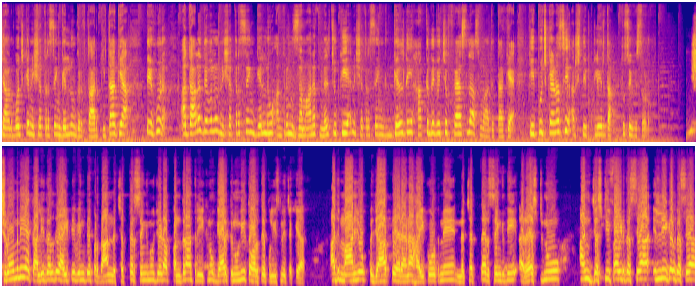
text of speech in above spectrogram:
ਜਾਣਬੁੱਝ ਕੇ ਨਿਸ਼ਤਰ ਸਿੰਘ ਗਿੱਲ ਨੂੰ ਗ੍ਰਿਫਤਾਰ ਕੀਤਾ ਗਿਆ ਤੇ ਹੁਣ ਅਦਾਲਤ ਦੇ ਵੱਲੋਂ ਨਿਸ਼ਤਰ ਸਿੰਘ ਗਿੱਲ ਨੂੰ ਅੰਤਰਿਮ ਜ਼ਮਾਨਤ ਮਿਲ ਚੁੱਕੀ ਹੈ। ਨਿਸ਼ਤਰ ਸਿੰਘ ਗਿੱਲ ਦੇ ਹੱਕ ਦੇ ਵਿੱਚ ਫੈਸਲਾ ਸੁਣਾ ਦਿੱਤਾ ਗਿਆ ਕੀ ਕੁਝ ਕਹਿਣਾ ਸੀ ਅਰਸ਼ਦੀਪ ਕਲੇਰ ਦਾ, ਤੁਸੀਂ ਵੀ ਸੁਣੋ। ਸ਼੍ਰੋਮਣੀ ਅਕਾਲੀ ਦਲ ਦੇ ਆਈਟੀ ਵਿੰਗ ਦੇ ਪ੍ਰਧਾਨ ਨਛੱਤਰ ਸਿੰਘ ਨੂੰ ਜਿਹੜਾ 15 ਤਰੀਕ ਨੂੰ ਗੈਰ ਕਾਨੂੰਨੀ ਤੌਰ ਤੇ ਪੁਲਿਸ ਨੇ ਚੱਕਿਆ, ਅੱਜ ਮਾਨਯੋਗ ਪੰਜਾਬ ਤੇ ਹਰਿਆਣਾ ਹਾਈ ਕੋਰਟ ਨੇ ਨਛੱਤਰ ਸਿੰਘ ਦੀ ਅਰੈਸਟ ਨੂੰ ਅਨਜਸਟੀਫਾਈਡ ਦੱਸਿਆ ਇਲੀਗਲ ਦੱਸਿਆ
